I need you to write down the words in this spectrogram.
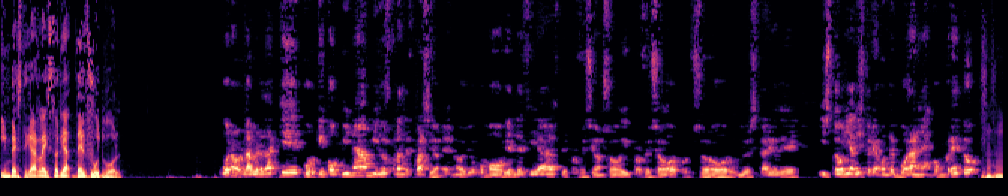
investigar la historia del fútbol? Bueno, la verdad que porque combina mis dos grandes pasiones, ¿no? Yo, como bien decías, de profesión soy profesor, profesor universitario de historia, de historia contemporánea en concreto, Ujú.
